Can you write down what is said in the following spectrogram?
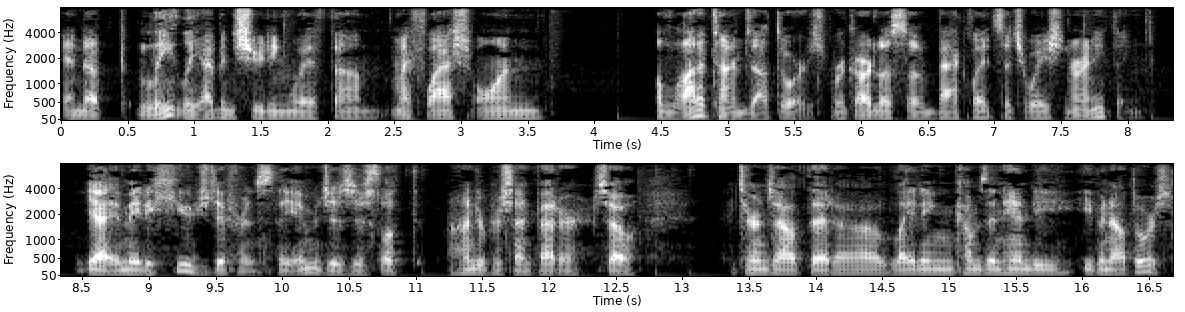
end up lately. I've been shooting with um, my flash on a lot of times outdoors, regardless of backlight situation or anything. Yeah, it made a huge difference. The images just looked 100% better. So it turns out that uh, lighting comes in handy even outdoors.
